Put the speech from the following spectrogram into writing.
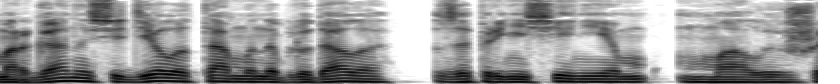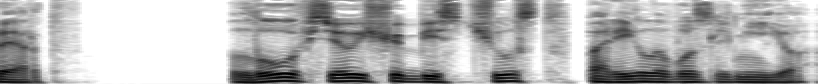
Моргана сидела там и наблюдала за принесением малых жертв. Лу все еще без чувств парила возле нее.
